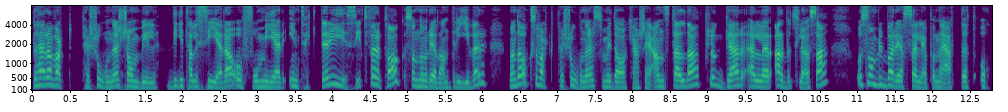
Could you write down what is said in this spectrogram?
Det här har varit personer som vill digitalisera och få mer intäkter i sitt företag som de redan driver. Men det har också varit personer som idag kanske är anställda, pluggar eller arbetslösa och som vill börja sälja på nätet och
